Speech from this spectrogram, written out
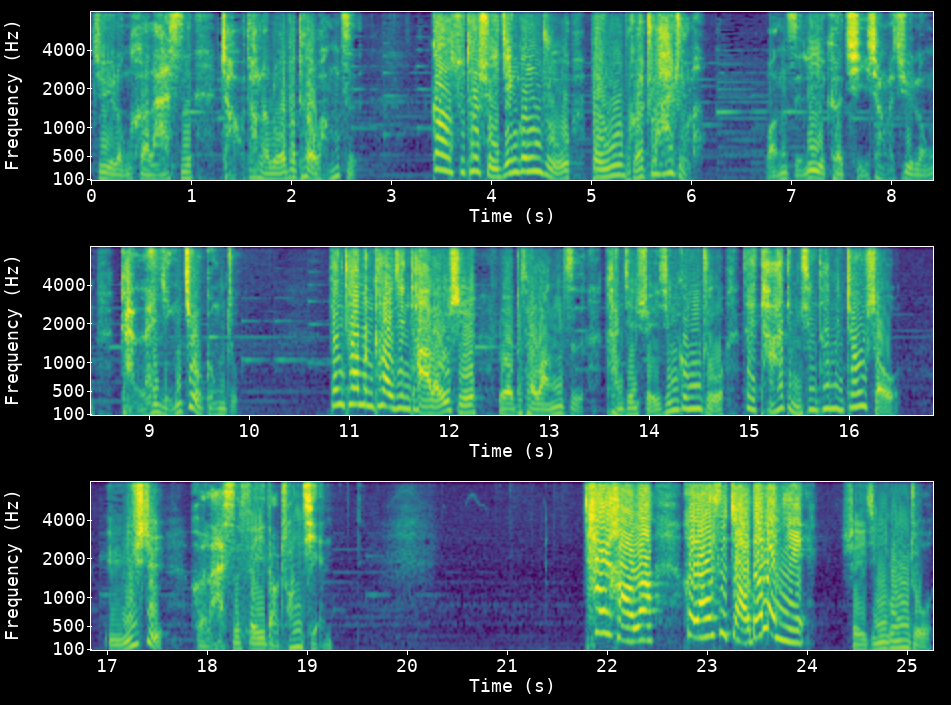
巨龙赫拉斯找到了罗伯特王子。告诉他，水晶公主被巫婆抓住了。王子立刻骑上了巨龙，赶来营救公主。当他们靠近塔楼时，罗伯特王子看见水晶公主在塔顶向他们招手，于是赫拉斯飞到窗前。太好了，赫拉斯找到了你！水晶公主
